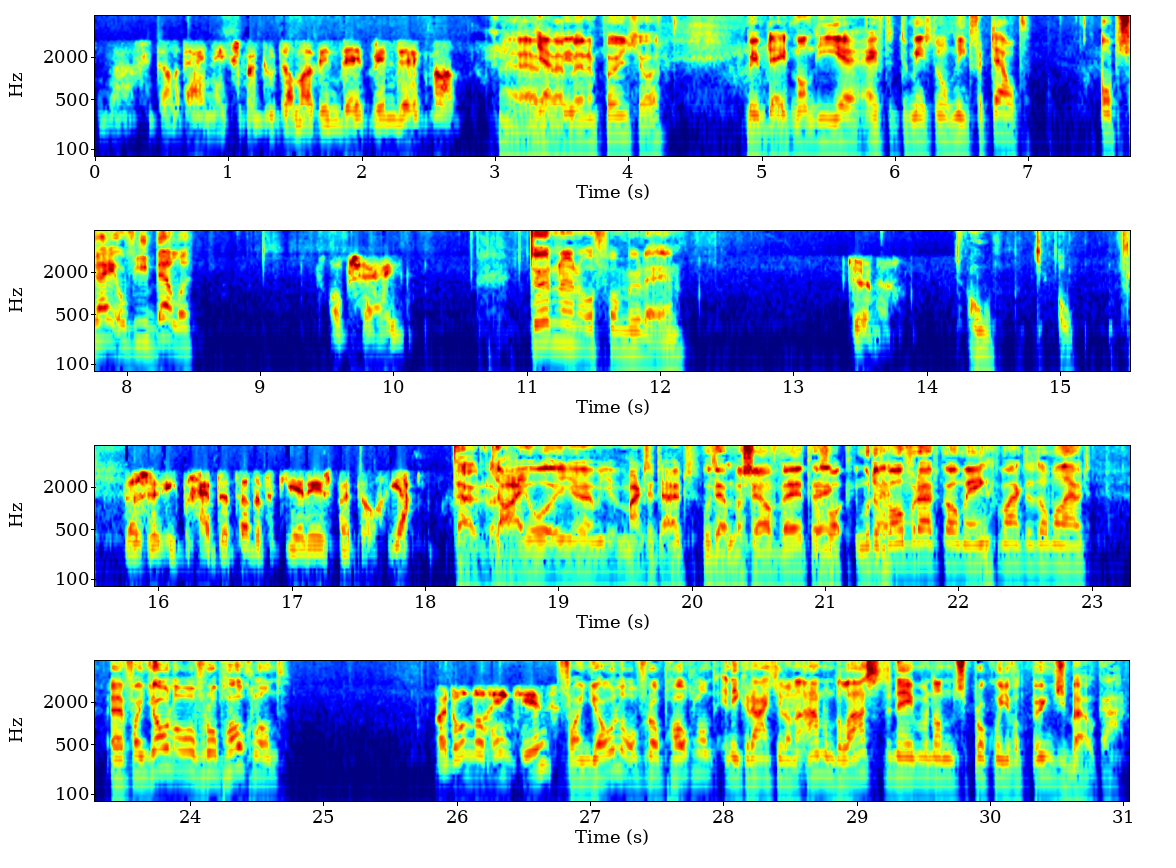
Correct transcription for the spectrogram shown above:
Nou, ik vind allebei niks, maar doe dan maar Wim, De Wim Deetman. Nee, we Wim- hebben weer een puntje hoor. Wim Deetman die, eh, heeft het tenminste nog niet verteld. Opzij of libellen? Opzij, Turnen of Formule 1? turner. Oh, oh. Dus, ik begrijp dat dat de verkeerde is, maar toch, ja. Duidelijk. Ja joh, je, je maakt het uit. Moet helemaal zelf weten. Henk. je moet er gewoon vooruit komen, Henk. Maakt het allemaal uit. Eh, van Jolen of Rob Hoogland? Pardon, nog één keer? Van Jolen of Rob Hoogland. En ik raad je dan aan om de laatste te nemen, dan sprokkel je wat puntjes bij elkaar.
